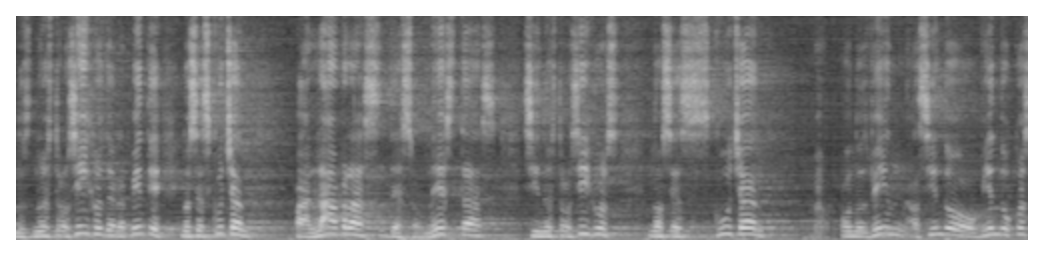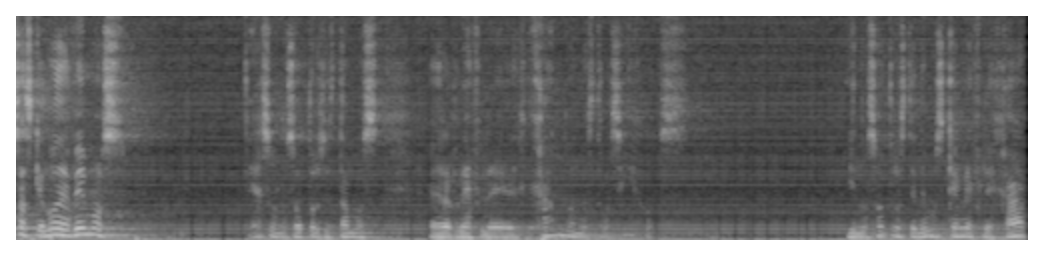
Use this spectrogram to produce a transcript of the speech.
nuestros hijos de repente nos escuchan palabras deshonestas, si nuestros hijos nos escuchan o nos ven haciendo, viendo cosas que no debemos, eso nosotros estamos eh, reflejando a nuestros hijos. Y nosotros tenemos que reflejar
